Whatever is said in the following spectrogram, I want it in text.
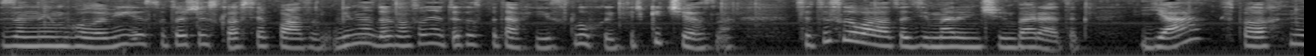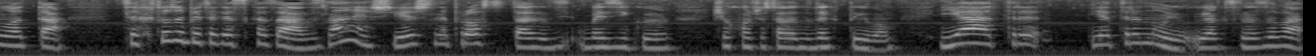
за ним в голові, остаточно склався пазл. Він наздогнав Соню тихо спитав її, слухай, тільки чесно, це ти сховала тоді Маринчин беретик? Я? спалахнула та. Це хто тобі таке сказав? Знаєш, я ж не просто так базікую, що хочу стати детективом. Я тре... я треную, як це називає.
